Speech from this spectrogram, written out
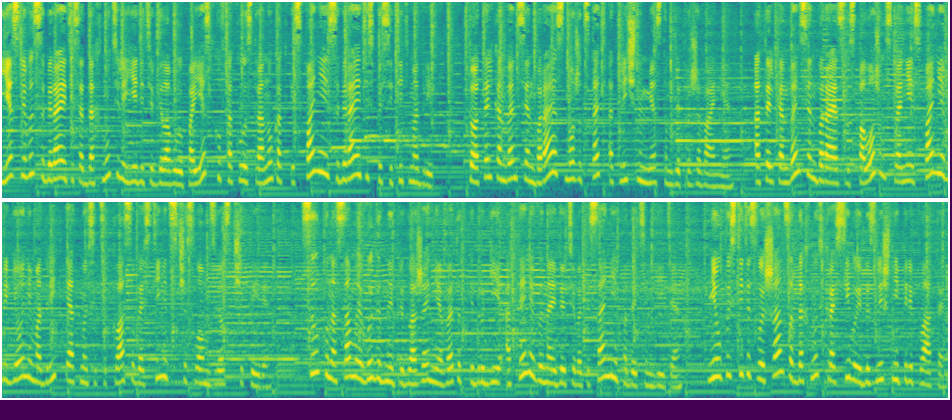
Если вы собираетесь отдохнуть или едете в деловую поездку в такую страну, как Испания и собираетесь посетить Мадрид, то отель Convention Barayas может стать отличным местом для проживания. Отель Convention Barayas расположен в стране Испания в регионе Мадрид и относится к классу гостиниц с числом звезд 4. Ссылку на самые выгодные предложения в этот и другие отели вы найдете в описании под этим видео. Не упустите свой шанс отдохнуть красиво и без лишней переплаты.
